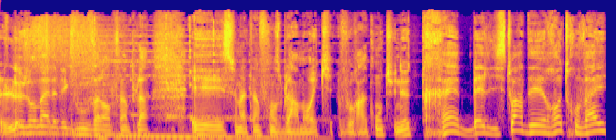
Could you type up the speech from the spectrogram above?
Le journal avec vous, Valentin Plat et et ce matin, France Bleu vous raconte une très belle histoire des retrouvailles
